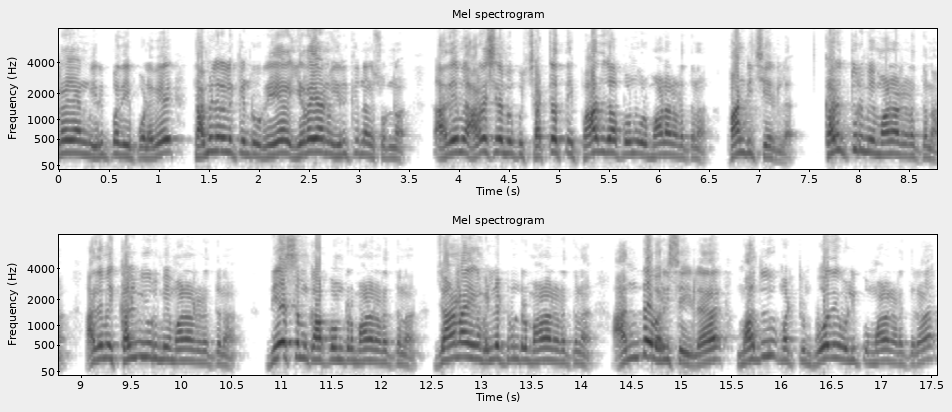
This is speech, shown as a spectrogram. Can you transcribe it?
இறையாண்மை இருப்பதைப் போலவே தமிழர்களுக்கு என்று ஒரு இறையாண்மை இருக்குன்னு நாங்கள் சொன்னோம். அதே மாதிரி அரசியலமைப்பு சட்டத்தை பாதுகாப்போம்னு ஒரு மாநாடு நடத்தினோம் பாண்டிச்சேரியில். கருத்துரிமை மாநாடு நடத்தினான். அதே மாதிரி கல்வி உரிமை மாநாடு நடத்தினான். தேசம் காப்போன்ற மாநாடு நடத்தினான். ஜனநாயகம் வெள்ளட்டுன்ற மாநாடு நடத்தினான். அந்த வரிசையில் மது மற்றும் போதை ஒழிப்பு மாநாடு நடத்துகிறான்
